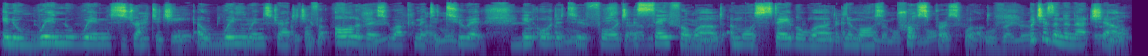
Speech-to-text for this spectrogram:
in a win win strategy, a win win strategy for all of us who are committed to it in order to forge a safer world, a more stable world, and a more prosperous world, which is, in a nutshell,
